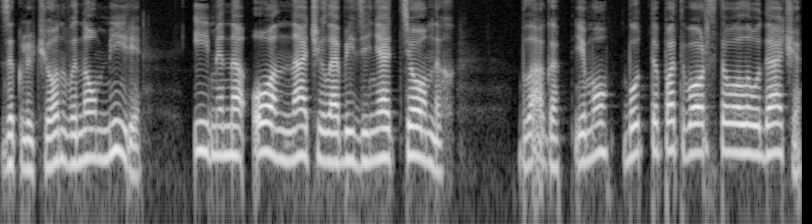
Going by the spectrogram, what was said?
заключен в ином мире. Именно он начал объединять темных. Благо, ему будто потворствовала удача.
